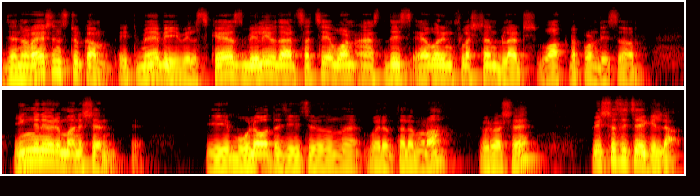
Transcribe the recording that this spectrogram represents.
Generations to come it may be will scarce believe that such a one as this ever in flesh and blood walked upon this earth ഇങ്ങനെ ഒരു മനുഷ്യൻ ഈ ഭൂലോകത്ത് ജീവിച്ചിരുന്നെന്ന് വരും തലമുറ ഒരുപക്ഷെ വിശ്വസിച്ചേക്കില്ല.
